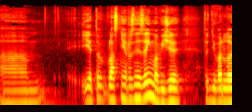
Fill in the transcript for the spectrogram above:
A je to vlastně hrozně zajímavé, že to divadlo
